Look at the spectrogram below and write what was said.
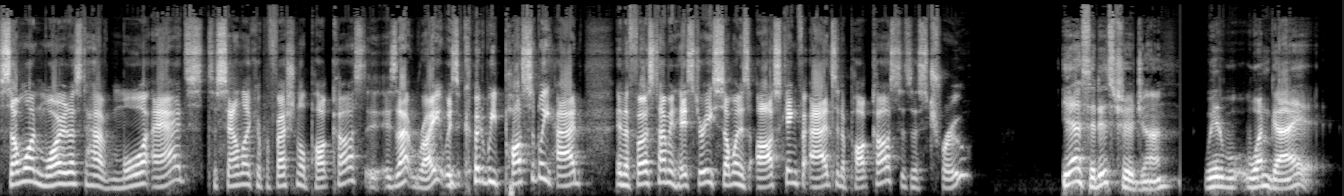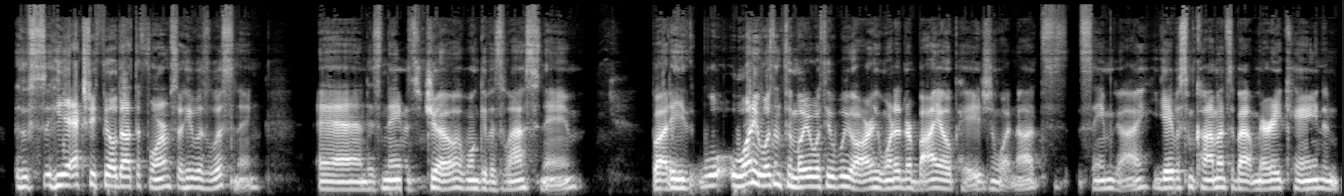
Someone wanted us to have more ads to sound like a professional podcast. Is that right? Was could we possibly had in the first time in history someone is asking for ads in a podcast? Is this true? Yes, it is true, John. We had one guy who he actually filled out the form, so he was listening, and his name is Joe. I won't give his last name, but he one he wasn't familiar with who we are. He wanted our bio page and whatnot. Same guy. He gave us some comments about Mary Cain and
